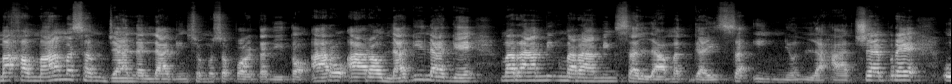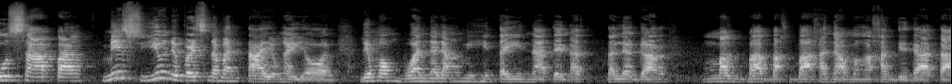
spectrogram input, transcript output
makamamasam dyan na laging sumusuporta dito. Araw-araw, lagi-lagi, maraming maraming salamat guys sa inyong lahat. Syempre, usapang Miss Universe naman tayo ngayon. Limang buwan na lang ang hihintayin natin at talagang magbabakbakan na ang mga kandidata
